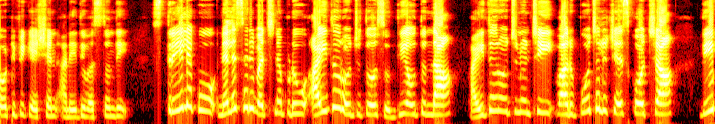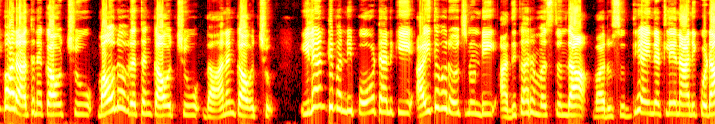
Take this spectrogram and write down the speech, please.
నోటిఫికేషన్ అనేది వస్తుంది. స్త్రీలకు నెలసరి వచ్చినప్పుడు ఐదో రోజుతో శుద్ధి అవుతుందా? ఐదో రోజు నుంచి వారు పూజలు చేసుకోవచ్చా? దీపారాధన కావచ్చు మౌనవ్రతం కావచ్చు దానం కావచ్చు. ఇలాంటివన్నీ పోవటానికి ఐదవ రోజు నుండి అధికారం వస్తుందా? వారు శుద్ధి అయినట్లేనా అని కూడా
